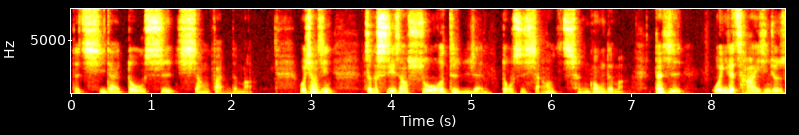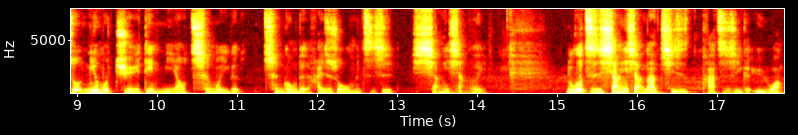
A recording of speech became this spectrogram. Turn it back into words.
的期待都是相反的嘛。我相信这个世界上所有的人都是想要成功的嘛，但是唯一的差异性就是说，你有没有决定你要成为一个成功的，还是说我们只是想一想而已？如果只是想一想，那其实它只是一个欲望，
